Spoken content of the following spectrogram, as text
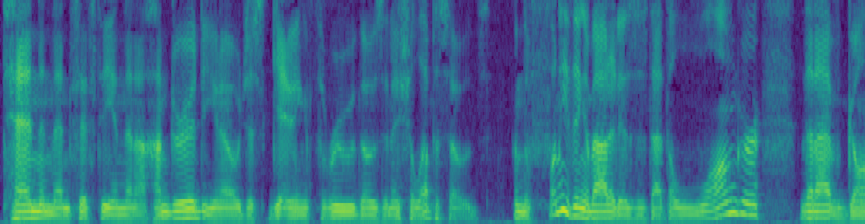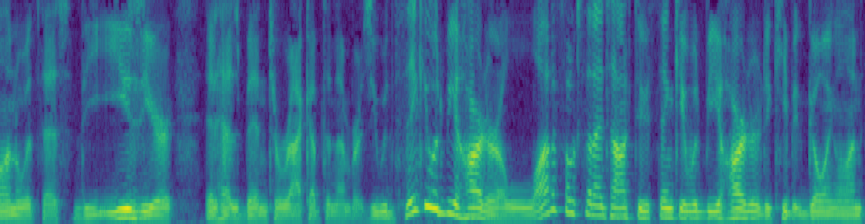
10 and then 50 and then 100, you know, just getting through those initial episodes. And the funny thing about it is, is that the longer that I've gone with this, the easier it has been to rack up the numbers. You would think it would be harder. A lot of folks that I talk to think it would be harder to keep it going on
